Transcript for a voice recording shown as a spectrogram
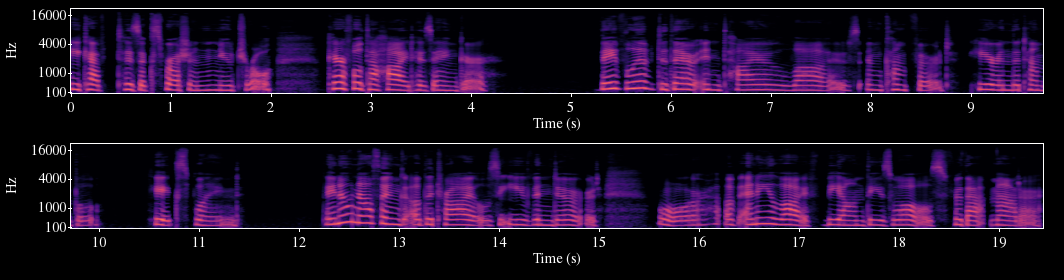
He kept his expression neutral, careful to hide his anger. They've lived their entire lives in comfort here in the temple, he explained. They know nothing of the trials you've endured, or of any life beyond these walls, for that matter.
